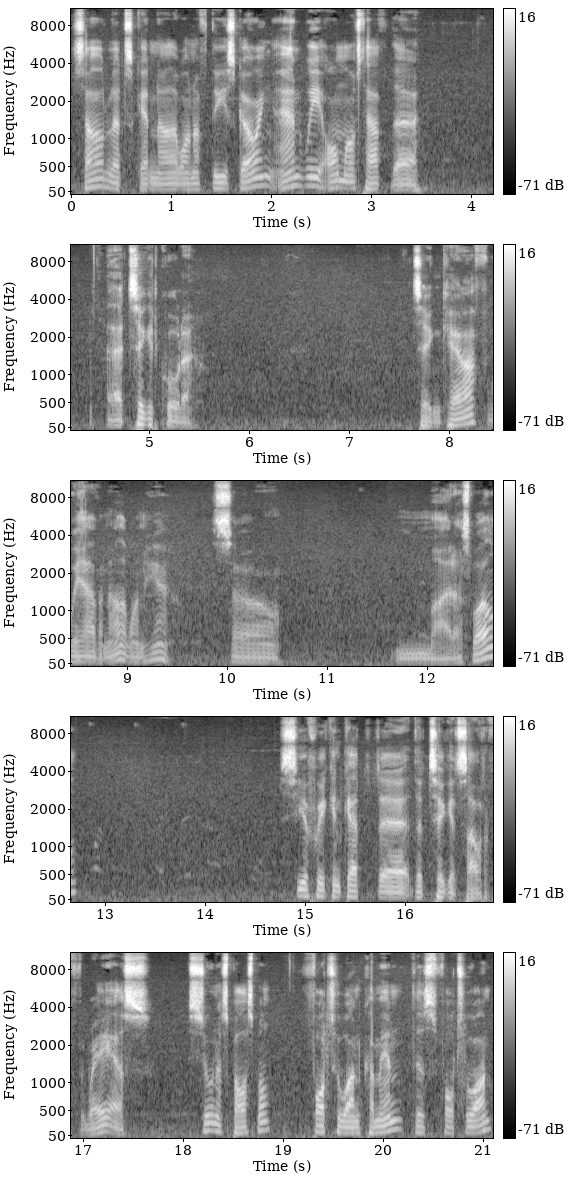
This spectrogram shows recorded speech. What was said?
So let's get another one of these going, and we almost have the uh, ticket quota taken care of. We have another one here. So, might as well. See if we can get the, the tickets out of the way as soon as possible. 421 come in, this 421.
